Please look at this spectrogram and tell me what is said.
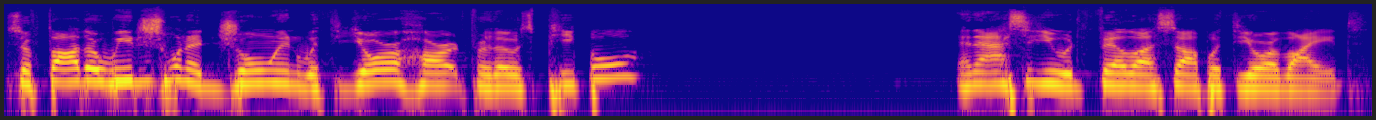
So, Father, we just want to join with your heart for those people and ask that you would fill us up with your light.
